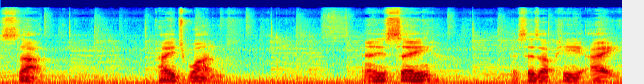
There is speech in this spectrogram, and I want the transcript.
start. Page 1. As you see, it says up here A.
